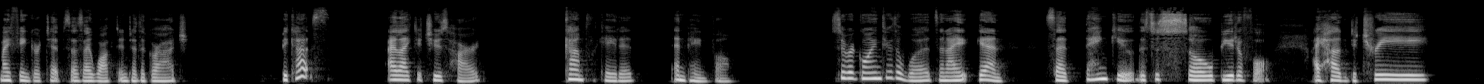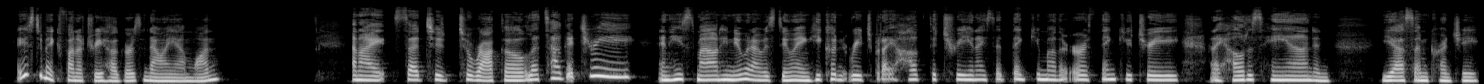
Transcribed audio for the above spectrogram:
my fingertips as I walked into the garage? Because I like to choose hard complicated, and painful. So we're going through the woods and I again said, thank you. This is so beautiful. I hugged a tree. I used to make fun of tree huggers and now I am one. And I said to, to Rocco, let's hug a tree. And he smiled. He knew what I was doing. He couldn't reach, but I hugged the tree and I said, thank you, Mother Earth. Thank you, tree. And I held his hand and Yes, I'm crunchy.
